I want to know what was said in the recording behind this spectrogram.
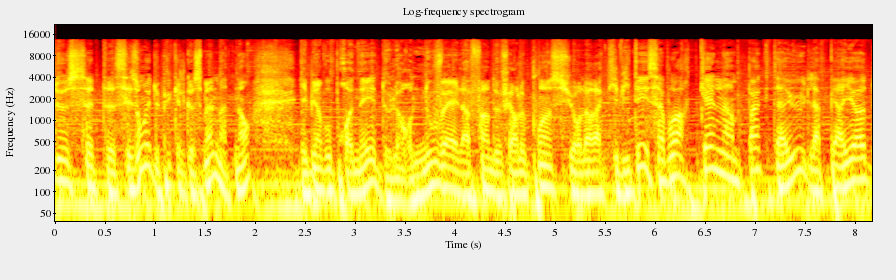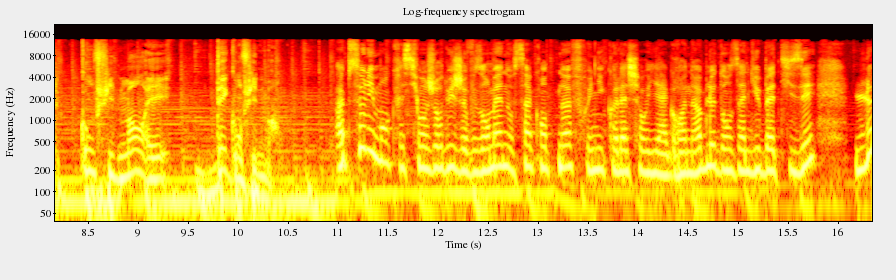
de cette saison et depuis quelques semaines maintenant. Eh bien, vous prenez de leurs nouvelles afin de faire le point sur leur activité et savoir quel impact a eu la période confinement et déconfinement. Absolument, Christian. Aujourd'hui, je vous emmène au 59 rue Nicolas Chaurier à Grenoble, dans un lieu baptisé le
